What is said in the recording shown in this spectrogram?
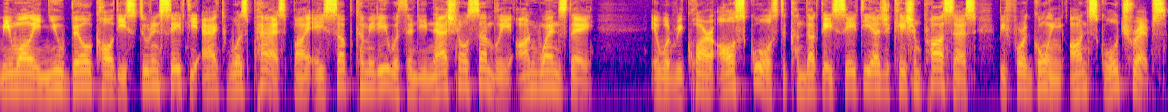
Meanwhile, a new bill called the Student Safety Act was passed by a subcommittee within the National Assembly on Wednesday. It would require all schools to conduct a safety education process before going on school trips.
